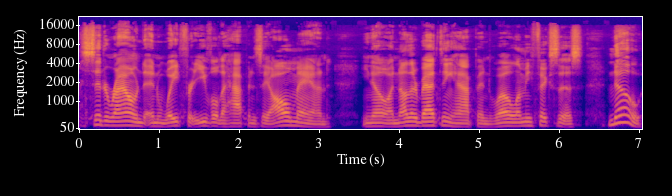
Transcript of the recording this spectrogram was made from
sit around and wait for evil to happen and say, oh man, you know, another bad thing happened. Well, let me fix this. No,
